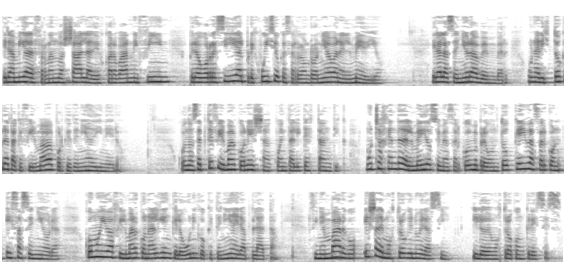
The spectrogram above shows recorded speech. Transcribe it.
Era amiga de Fernando Ayala, de Oscar Barney Finn, pero aborrecía el prejuicio que se ronroneaba en el medio. Era la señora Bemberg, una aristócrata que firmaba porque tenía dinero. Cuando acepté firmar con ella, cuenta Lita Stantic, mucha gente del medio se me acercó y me preguntó qué iba a hacer con esa señora, cómo iba a filmar con alguien que lo único que tenía era plata. Sin embargo, ella demostró que no era así, y lo demostró con creces.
